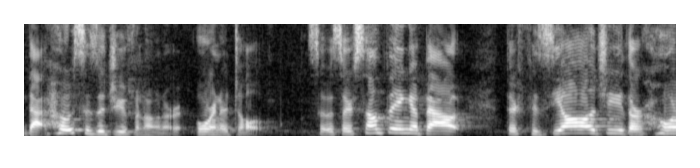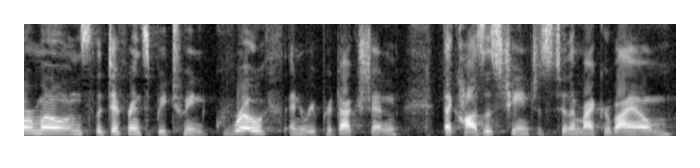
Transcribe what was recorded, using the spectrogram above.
that host is a juvenile or, or an adult. So is there something about their physiology, their hormones, the difference between growth and reproduction that causes changes to the microbiome?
